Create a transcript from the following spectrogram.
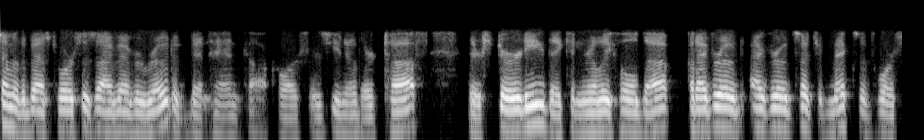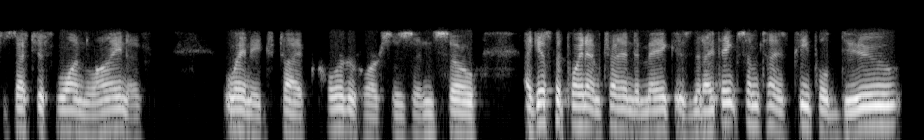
some of the best horses i've ever rode have been hancock horses. You know they're tough they're sturdy they can really hold up. But i've rode i've rode such a mix of horses that's just one line of lineage type quarter horses. And so I guess the point I'm trying to make is that I think sometimes people do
